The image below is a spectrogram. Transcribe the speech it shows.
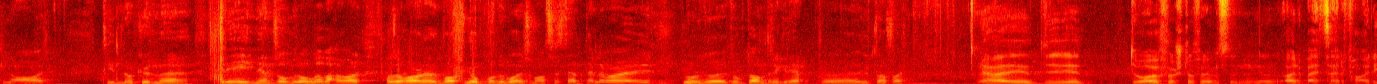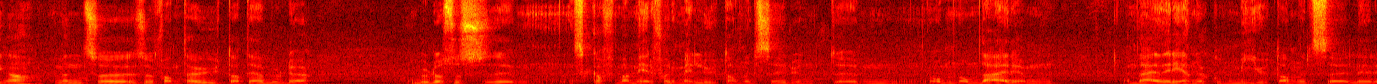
klar til å kunne tre inn i en sånn rolle? Da? Var, altså Jobba du bare som assistent, eller var, du, tok du andre grep uh, utafor? Ja, det, var jo først og fremst den arbeidserfaringa. Men så, så fant jeg jo ut at jeg burde, burde også skaffe meg mer formell utdannelse rundt um, om, om det er um, om det er en ren økonomiutdannelse eller,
